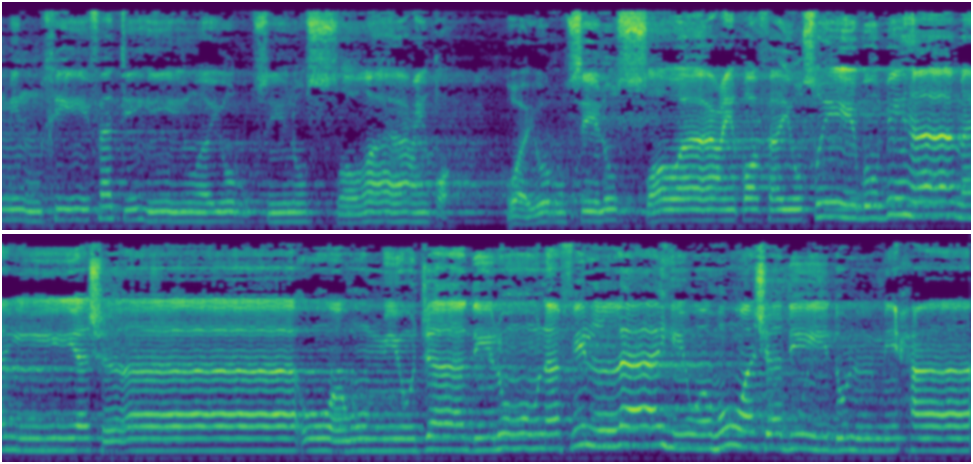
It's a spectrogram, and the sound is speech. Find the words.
من خيفته ويرسل الصواعق ويرسل الصواعق فيصيب بها من يشاء وهم يجادلون في الله وهو شديد المحال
